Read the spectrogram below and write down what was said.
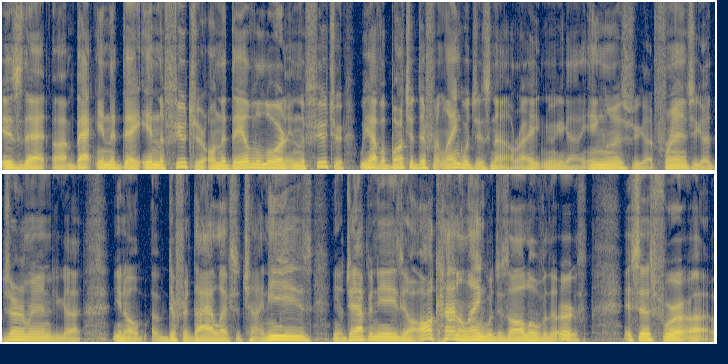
is that uh, back in the day, in the future, on the day of the Lord, in the future, we have a bunch of different languages now, right? You got English, you got French, you got German, you got, you know, different dialects of Chinese, you know, Japanese, you know, all kind of languages all over the earth. It says, for, uh,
